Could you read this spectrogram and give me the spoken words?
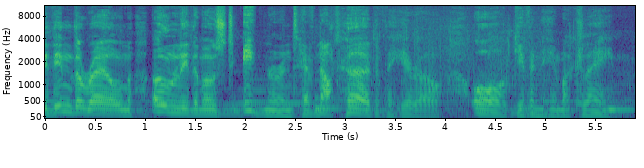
Within the realm, only the most ignorant have not heard of the hero, or given him a acclaim.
